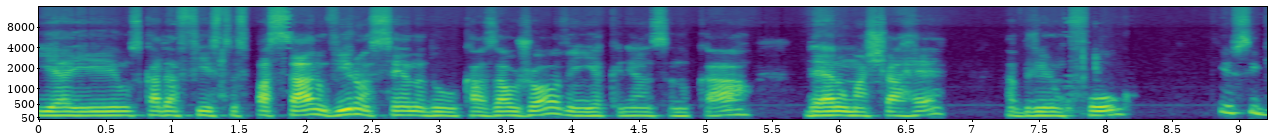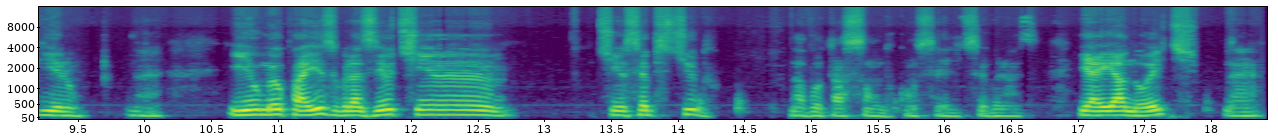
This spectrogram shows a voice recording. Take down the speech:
e aí os cadafistas passaram, viram a cena do casal jovem e a criança no carro, deram uma charré, abriram fogo e o seguiram. Né? E o meu país, o Brasil, tinha, tinha se abstido na votação do Conselho de Segurança. E aí, à noite, né,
